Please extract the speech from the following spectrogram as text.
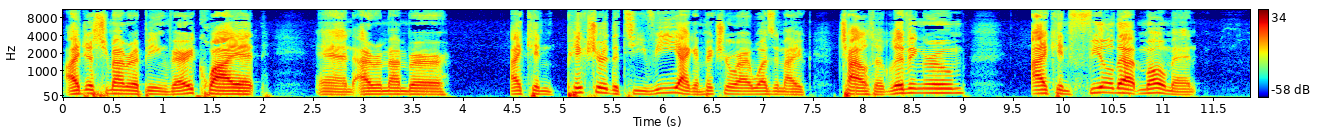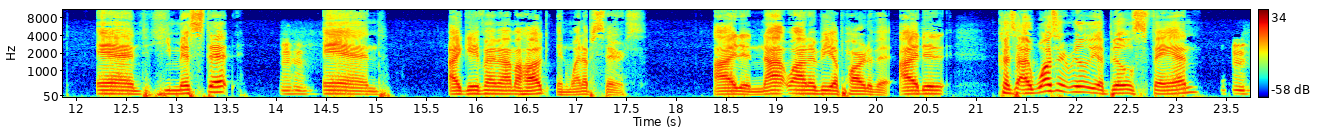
I just remember it being very quiet, and I remember I can picture the TV. I can picture where I was in my childhood living room. I can feel that moment, and he missed it, Mhm. and I gave my mom a hug and went upstairs. I did not want to be a part of it. I didn't, because I wasn't really a Bills fan. Mhm.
